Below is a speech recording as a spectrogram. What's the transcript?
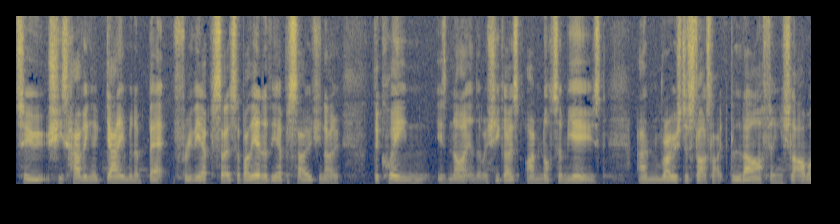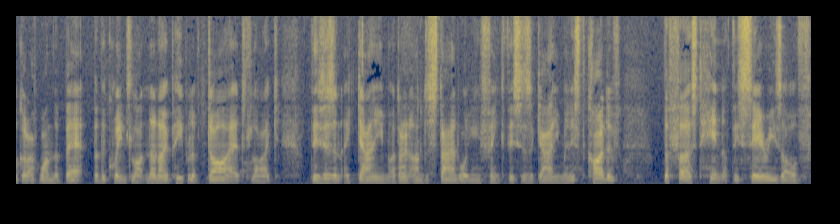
to she's having a game and a bet through the episode. So by the end of the episode, you know, the Queen is knighting them, and she goes, "I'm not amused." And Rose just starts like laughing. She's like, "Oh my god, I've won the bet." But the Queen's like, "No, no, people have died. Like, this isn't a game. I don't understand why you think this is a game." And it's kind of the first hint of this series of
